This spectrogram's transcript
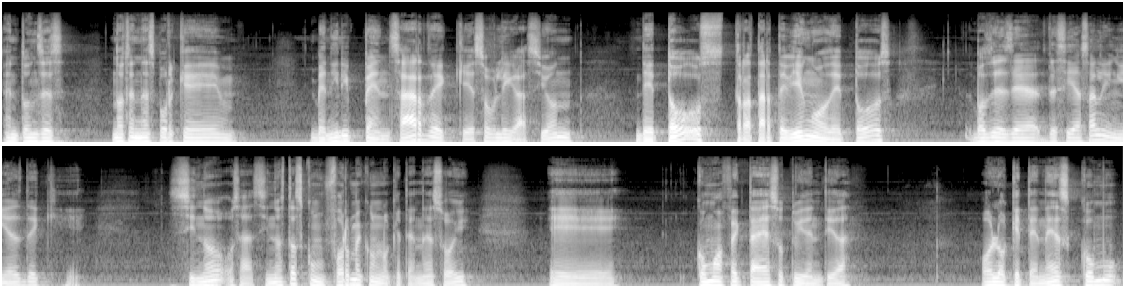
Entonces, no tenés por qué venir y pensar de que es obligación de todos tratarte bien o de todos. Vos decías alguien y es de que si no, o sea, si no estás conforme con lo que tenés hoy, eh, ¿cómo afecta eso tu identidad? O lo que tenés, ¿cómo,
